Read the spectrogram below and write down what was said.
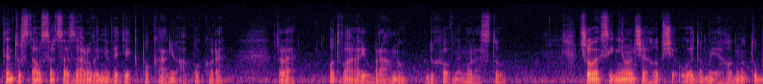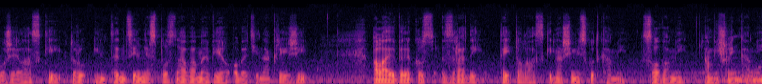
Tento stav srdca zároveň vedie k pokáňu a pokore, ktoré otvárajú bránu k duchovnému rastu. Človek si nielenže hlbšie uvedomuje hodnotu Božej lásky, ktorú intenzívne spoznávame v jeho obeti na kríži, ale aj veľkosť zrady tejto lásky našimi skutkami, slovami a myšlienkami.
